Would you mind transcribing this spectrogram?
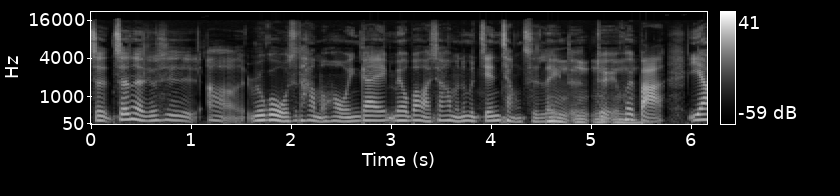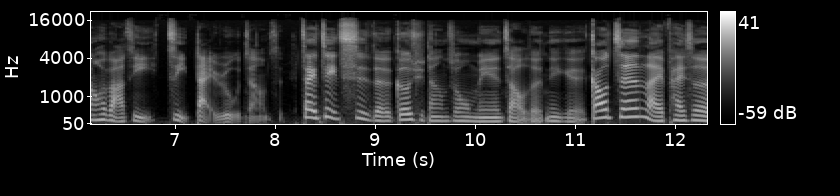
真真的就是啊、呃，如果我是他们的话，我应该没有办法像他们那么坚强之类的。嗯嗯嗯、对，会把一样会把自己自己带入这样子。在这次的歌曲当中，我们也找了那个高真来拍摄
